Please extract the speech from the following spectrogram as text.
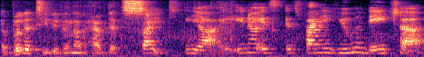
ability they do not have that sight Yeah. You know, it's it's funny. Human nature.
